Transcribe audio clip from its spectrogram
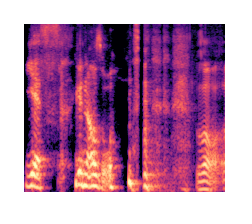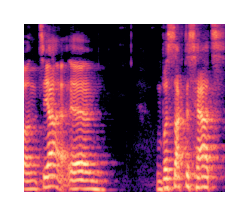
Yes, genau so. so, und ja, äh, und was sagt das Herz?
